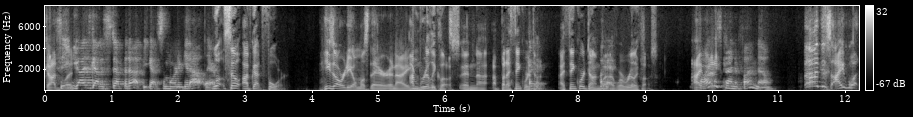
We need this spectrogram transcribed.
God See, bless. you you. guys got to step it up. You got some more to get out there. well, so I've got four. He's already almost there, and I, I'm really close, and uh, but I think we're done. I think we're done, but we're really close. I, Five I, is kind of fun, though. I just, I want.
